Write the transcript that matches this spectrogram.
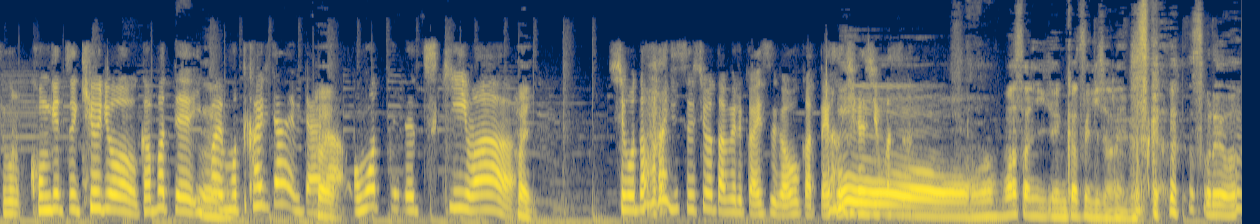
すごい今月給料頑張っていっぱい持って帰りたいみたいはな思ってる月は、はい。仕事前に寿司を食べる回数が多かったような気がします。まさに験担ぎじゃないですか。それは。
